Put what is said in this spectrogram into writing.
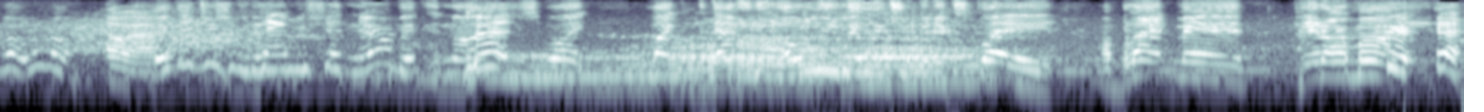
No, no, no. Okay. They, they just would have me shit in Arabic, was just like, like that's the only way that you can explain a black man in Armani.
